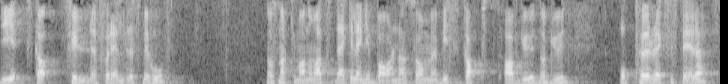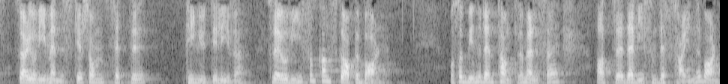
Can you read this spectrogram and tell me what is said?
De skal fylle foreldres behov. Nå snakker man om at det er ikke lenger barna som blir skapt av Gud. Når Gud opphører å eksistere, så er det jo vi mennesker som setter ting ut i livet. Så det er jo vi som kan skape barn. Og så begynner den tanken å melde seg at eh, det er vi som designer barn.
